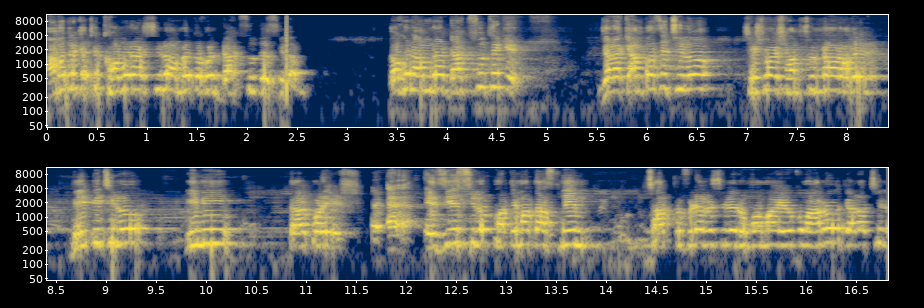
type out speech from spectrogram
আমাদের কাছে খবর আসছিল আমরা তখন ডাকসুতে ছিলাম তখন আমরা ডাকসু থেকে যারা ক্যাম্পাসে ছিল সে সময় শামসুন্নাহর হলের ভিপি ছিল ইমি তারপরে এজিএস ছিল ফাতেমা তাসনিম ছাত্র ফেডারেশনের রুমামা এরকম আরও যারা ছিল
